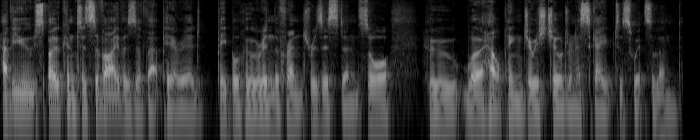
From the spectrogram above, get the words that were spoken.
Have you spoken to survivors of that period, people who were in the French resistance or who were helping Jewish children escape to Switzerland?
